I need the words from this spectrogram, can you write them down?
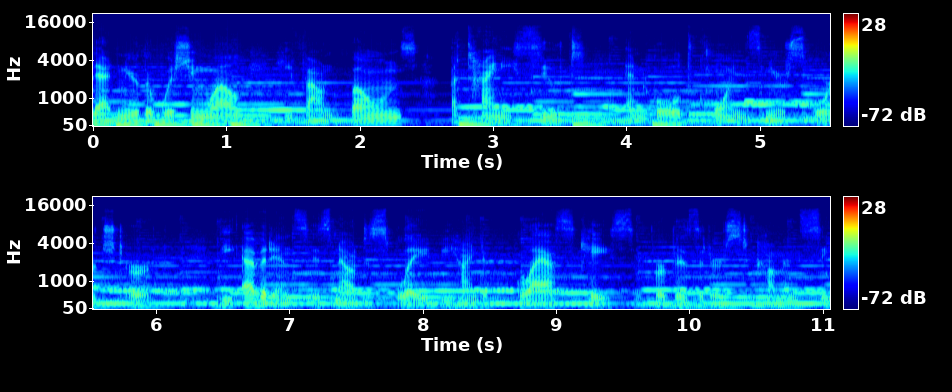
that near the wishing well, he found bones, a tiny suit, and gold coins near scorched earth. The evidence is now displayed behind a glass case for visitors to come and see.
